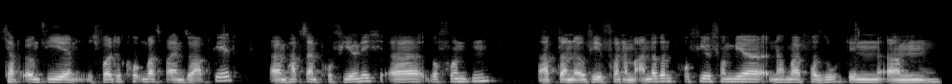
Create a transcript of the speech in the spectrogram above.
ich habe irgendwie, ich wollte gucken, was bei ihm so abgeht, ähm, habe sein Profil nicht äh, gefunden, habe dann irgendwie von einem anderen Profil von mir nochmal versucht, ihn ähm,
